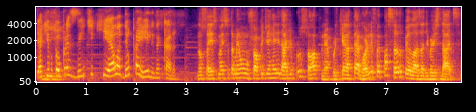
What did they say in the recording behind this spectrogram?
E aquilo E- foi o presente que ela deu pra ele, né, cara? Não só isso, mas isso também é um choque de realidade pro Sop, né? Porque até agora ele foi passando pelas adversidades.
